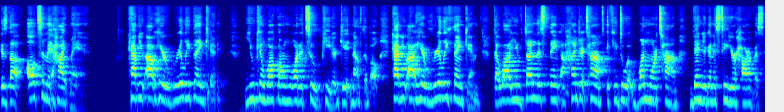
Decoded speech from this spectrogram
is the ultimate hype man. Have you out here really thinking you can walk on water too, Peter, getting out the boat. Have you out here really thinking that while you've done this thing a hundred times, if you do it one more time, then you're going to see your harvest.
